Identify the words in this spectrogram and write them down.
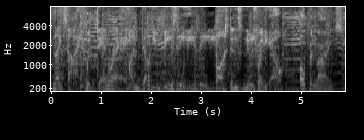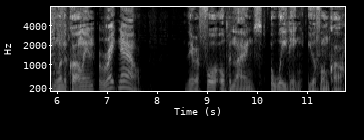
Nightside with Dan Ray on WBZ, Boston's News Radio. Open lines. You want to call in right now? There are four open lines awaiting your phone call.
